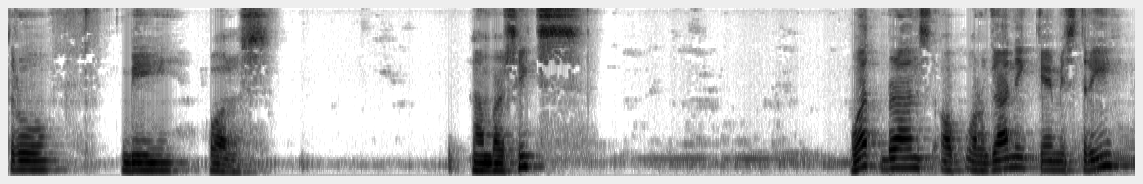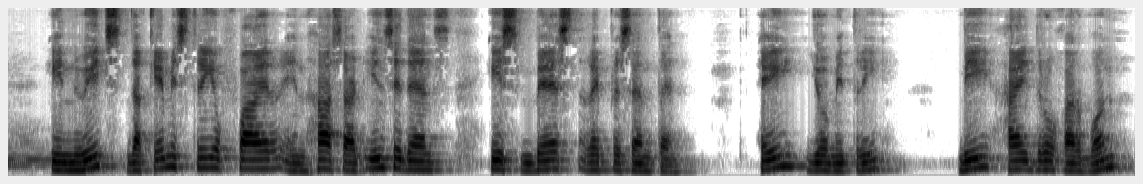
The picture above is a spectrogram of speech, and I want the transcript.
True. B. False. Number 6. What branch of organic chemistry in which the chemistry of fire and hazard incidents is best represented? A. Geometry B. Hydrocarbon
